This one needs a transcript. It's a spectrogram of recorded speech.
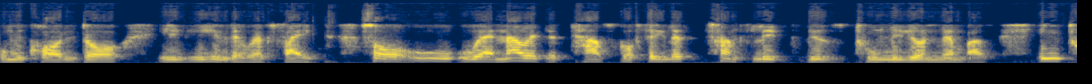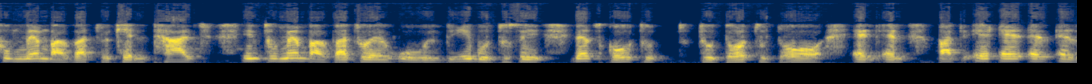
Umkhonto in, in the website. So we are now at the task of saying, let's translate these 2 million members into members that we can touch, into members that we will be able to say, let's go to, to door to door. And, and, but as, as,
